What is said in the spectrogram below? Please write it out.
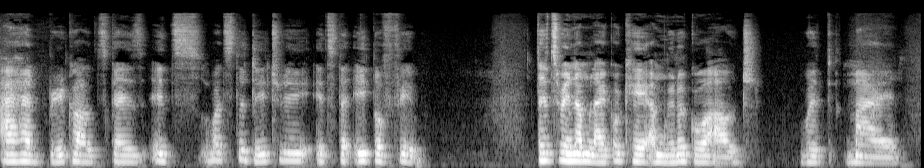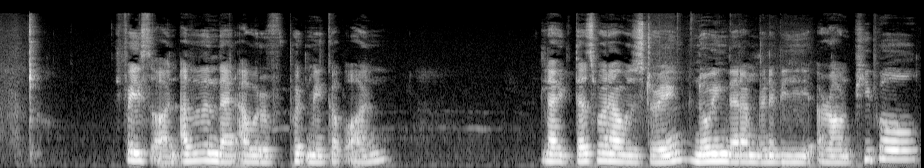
I had breakouts, guys. It's, what's the date today? It's the 8th of Feb. That's when I'm like, okay, I'm going to go out with my face on. Other than that, I would have put makeup on. Like, that's what I was doing, knowing that I'm going to be around people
